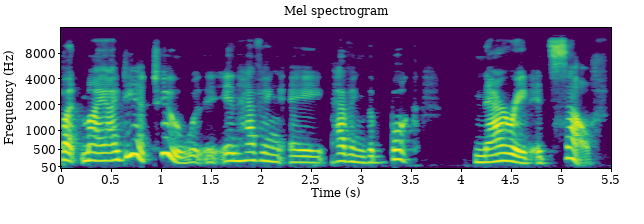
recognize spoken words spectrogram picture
But my idea too, in having a having the book narrate itself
